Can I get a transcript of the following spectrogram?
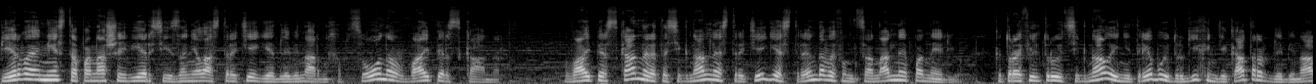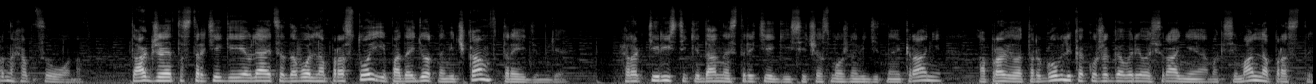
Первое место по нашей версии заняла стратегия для бинарных опционов Viper Scanner. Viper Scanner это сигнальная стратегия с трендовой функциональной панелью, которая фильтрует сигналы и не требует других индикаторов для бинарных опционов. Также эта стратегия является довольно простой и подойдет новичкам в трейдинге. Характеристики данной стратегии сейчас можно видеть на экране, а правила торговли, как уже говорилось ранее, максимально просты.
